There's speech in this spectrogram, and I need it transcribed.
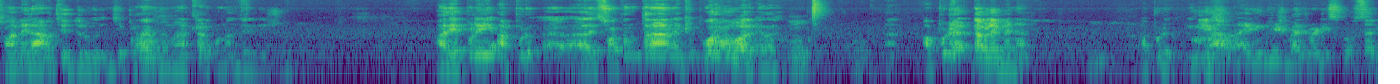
స్వామి రామతీర్థుల గురించి ప్రధానంగా మేము మాట్లాడుకున్నాం జగదీష్ అది ఎప్పుడు అప్పుడు స్వతంత్రానికి పూర్వం వారు కదా. అప్పుడు డబుల్ ఎంఏనా అప్పుడు ఇంగ్లీష్ ఆయన ఇంగ్లీష్ మ్యాథమెటిక్స్ ప్రొఫెసర్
